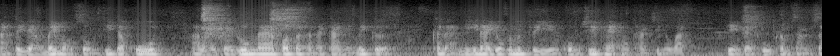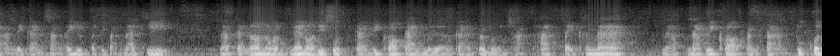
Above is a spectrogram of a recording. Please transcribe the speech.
อาจจะยังไม่เหมาะสมที่จะพูดอะไรไปล่วงหน้าเพราะสถานการณ์ยังไม่เกิด ขณะนี้นายกรัฐมนตรียังคงชื่อแพทองทานชินวัตรเพียงแต่ถูกคำสั่งศาลในการสั่งให้หยุดปฏิบัติหน้าที่ นะแต่แน่นอนแน่นอนที่สุดการวิเคราะห์การเมืองการประเมินฉากทัดไปข้างหน้านะครับนักวิเคราะห์ต่างๆ ทุกคน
